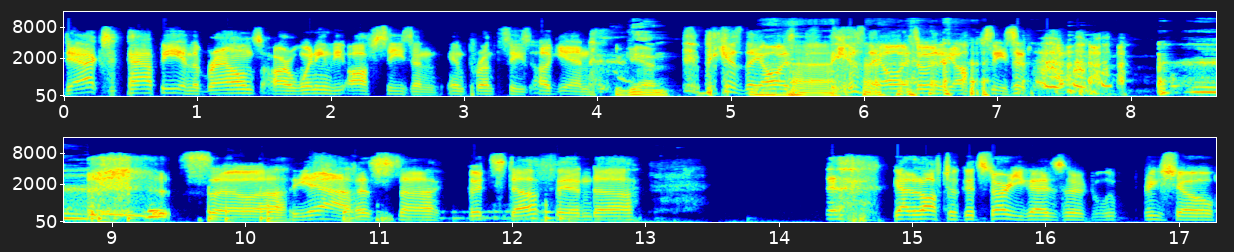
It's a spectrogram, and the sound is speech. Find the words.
Dak's happy, and the Browns are winning the off season in parentheses again Again, because they always because they always win the off season. so uh, yeah, that's uh, good stuff, and uh, got it off to a good start. You guys are pre-show.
